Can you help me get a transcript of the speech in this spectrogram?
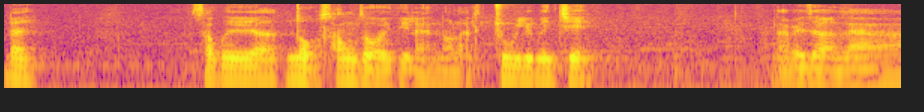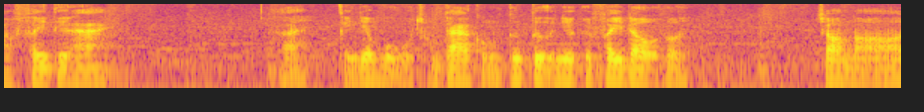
đây. Sau khi ờ, nổ xong rồi thì là nó lại chui lên bên trên. Là bây giờ là phây thứ hai. Đây, cái nhiệm vụ của chúng ta cũng tương tự như cái phây đầu thôi. Cho nó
